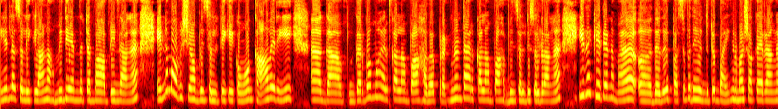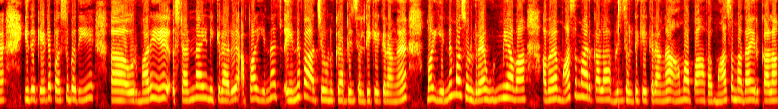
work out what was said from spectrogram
நேரில் சொல்லிக்கலாம்னு அமைதியா இருந்துட்டேன்ப்பா அப்படின்றாங்க. என்னம்மா விஷயம் அப்படின்னு சொல்லிட்டு கேட்கவும் காவேரி கர்ப்பமாக க- கர்ப்பமா இருக்கலாம்ப்பா அவ பிரெக்னெண்டா இருக்கலாம்ப்பா அப்படின்னு சொல்லிட்டு சொல்றாங்க. இதை கேட்ட நம்ம அதாவது பசுபதி வந்துட்டு பயங்கரமா ஷாக் ஆயிடுறாங்க. இதை கேட்ட பசுபதி ஒரு மாதிரி ஸ்டன் ஆகி நிக்கிறாரு. அப்பா என்ன என்னப்பா ஆச்சு உனக்கு? அப்படின்னு சொல்லிட்டு கேட்குறாங்க அம்மா என்னம்மா சொல்ற? உண்மையாவா? அவ மாசமா இருக்காளா? அப்படின்னு சொல்லிட்டு கேட்குறாங்க ஆமாப்பா அவ மாசமா தான் இருக்காளாம்.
